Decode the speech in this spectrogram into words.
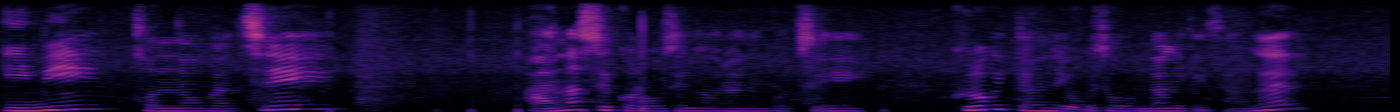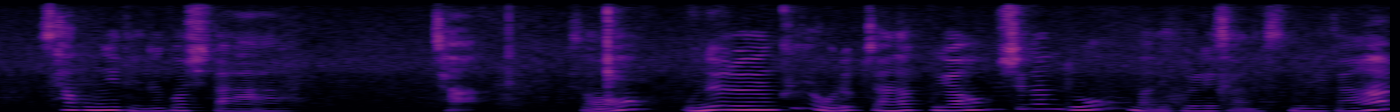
이미 건너가지 않았을 거라고 생각을 하는 거지. 그렇기 때문에 여기서 원망의 대상은 사공이 되는 것이다. 자, 그래서 오늘은 크게 어렵지 않았고요. 시간도 많이 걸리지 않았습니다.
